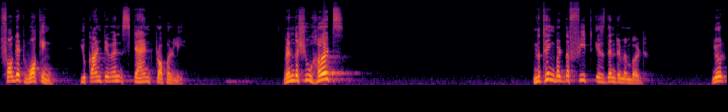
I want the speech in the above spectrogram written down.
Forget walking. You can't even stand properly. When the shoe hurts, nothing but the feet is then remembered. Your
